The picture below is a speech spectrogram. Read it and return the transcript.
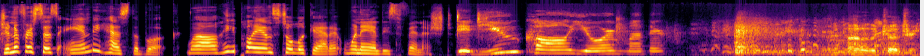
Jennifer says Andy has the book. Well, he plans to look at it when Andy's finished. Did you call your mother? Out of the country.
